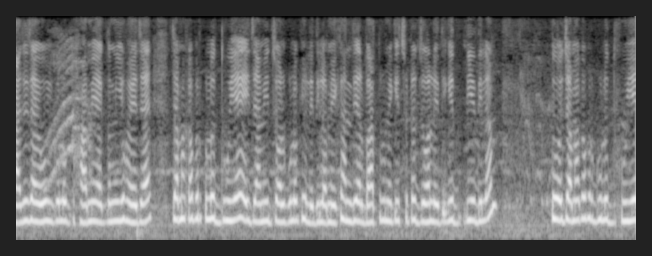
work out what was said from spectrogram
কাজে যায় ওইগুলো ঘামে একদম ইয়ে হয়ে যায়। জামা কাপড়গুলো ধুয়ে এই যে আমি জলগুলো ফেলে দিলাম, এখান দিয়ে আর বাথরুমে কিছুটা জল এদিকে দিয়ে দিলাম। তো জামা কাপড়গুলো ধুয়ে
